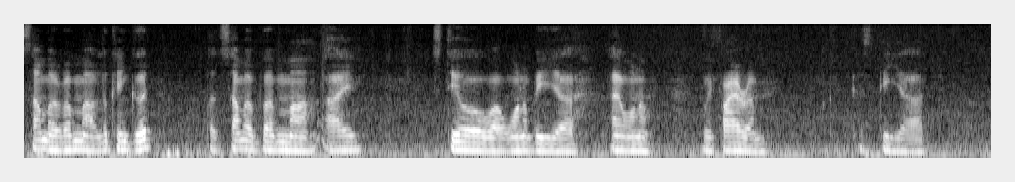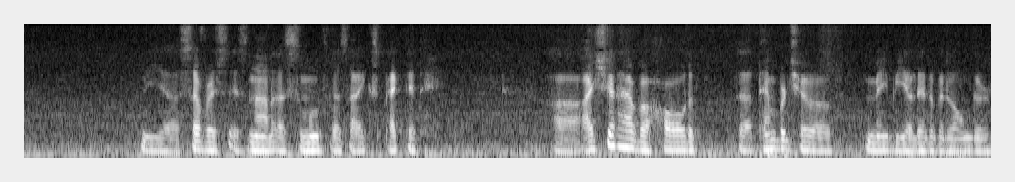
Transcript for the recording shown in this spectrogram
some of them are looking good but some of them uh, I still uh, want to be uh, I want to refire them because the uh, the uh, surface is not as smooth as I expected. Uh, I should have a hold the temperature maybe a little bit longer.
